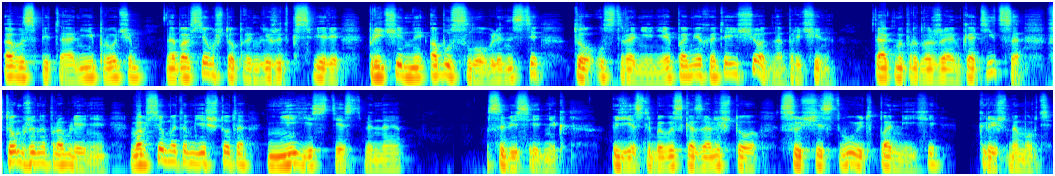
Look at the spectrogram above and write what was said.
о воспитании и прочем, обо всем, что принадлежит к сфере причинной обусловленности, то устранение помех – это еще одна причина. Так мы продолжаем катиться в том же направлении. Во всем этом есть что-то неестественное. Собеседник. Если бы вы сказали, что существуют помехи, Кришнамурти,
